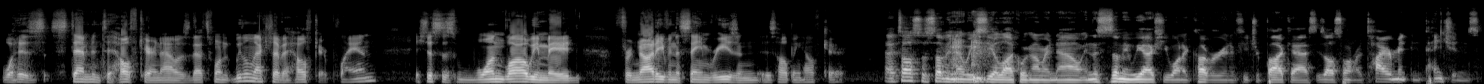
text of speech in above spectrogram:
what has stemmed into healthcare now is that's one we don't actually have a healthcare plan. It's just this one law we made for not even the same reason is helping healthcare. That's also something that we see a lot going on right now, and this is something we actually want to cover in a future podcast. Is also on retirement and pensions.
